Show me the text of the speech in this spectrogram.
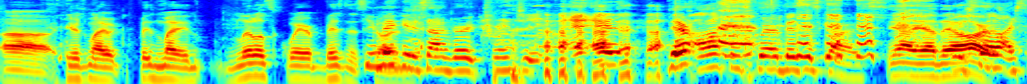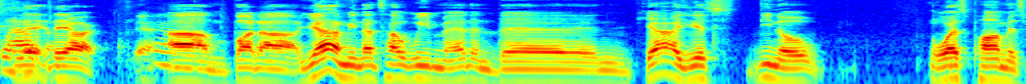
uh, here's my my little square business You're card. making it sound very cringy. and, and they're awesome square business cards. Yeah, yeah, they are. Still, I still have they, them. They are. Yeah. Um, but uh, yeah, I mean that's how we met, and then yeah, I guess you know, West Palm is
